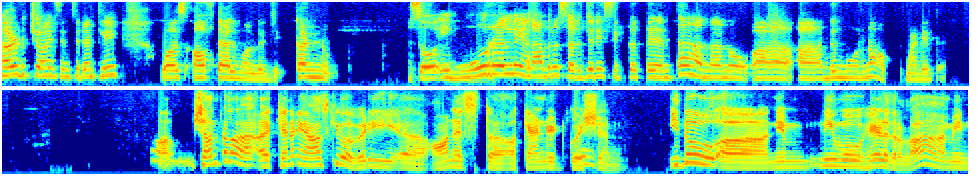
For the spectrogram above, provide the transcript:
third choice incidentally was of the ophthalmology ಕಣ್ಣು. ಸೊ ಇದ್ ಮೂರಲ್ಲಿ ಏನಾದ್ರೂ ಸರ್ಜರಿ ಸಿಕ್ಕತ್ತೆ ಅಂತ ನಾನು ಅದು ಮೂರ್ನ ಆಪ್ಟ್ ಮಾಡಿದ್ದೆ. Um, Shantala, uh, can I ask you a very uh, honest, uh, a candid question? ಇದು ಆ, ನಿಮ್ ನೀವು ಹೇಳಿದ್ರಲ್ಲ ಐ ಮೀನ್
